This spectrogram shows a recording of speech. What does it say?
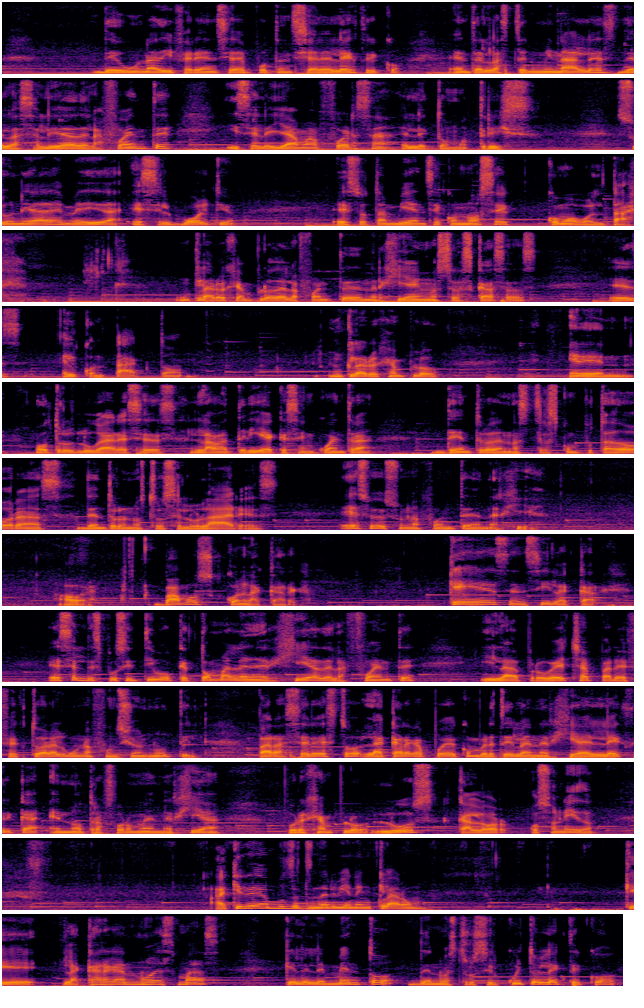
de una diferencia de potencial eléctrico entre las terminales de la salida de la fuente y se le llama fuerza electromotriz. Su unidad de medida es el voltio. Esto también se conoce como voltaje. Un claro ejemplo de la fuente de energía en nuestras casas es el contacto. Un claro ejemplo en otros lugares es la batería que se encuentra dentro de nuestras computadoras, dentro de nuestros celulares. Eso es una fuente de energía. Ahora, vamos con la carga. ¿Qué es en sí la carga? Es el dispositivo que toma la energía de la fuente y la aprovecha para efectuar alguna función útil. Para hacer esto, la carga puede convertir la energía eléctrica en otra forma de energía, por ejemplo, luz, calor o sonido. Aquí debemos de tener bien en claro que la carga no es más que el elemento de nuestro circuito eléctrico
